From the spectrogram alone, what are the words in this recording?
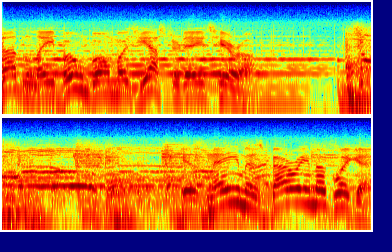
Suddenly, Boom Boom was yesterday's hero. His name is Barry McGuigan,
